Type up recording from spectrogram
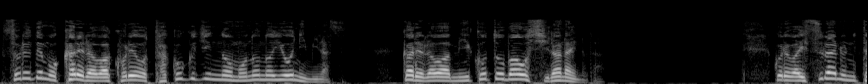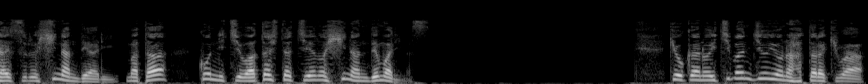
それでも彼らはこれを他国人のもののように見なす。彼らは御言葉を知らないのだ。これはイスラエルに対する非難であり、また、今日私たちへの非難でもあります。教会の一番重要な働きは、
